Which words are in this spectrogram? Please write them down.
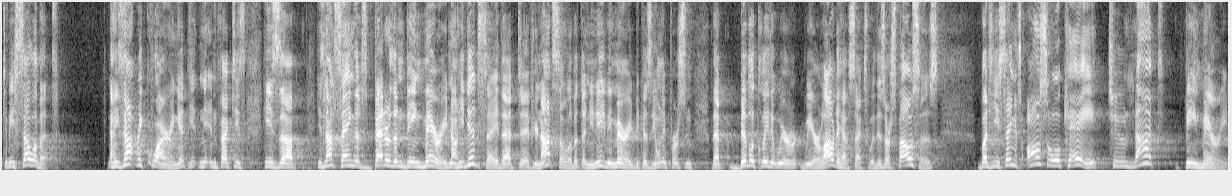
to be celibate. Now, he's not requiring it. In fact, he's, he's, uh, he's not saying that it's better than being married. Now, he did say that uh, if you're not celibate, then you need to be married because the only person that biblically that we are, we are allowed to have sex with is our spouses. But he's saying it's also okay to not be married,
